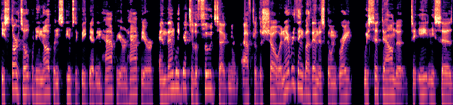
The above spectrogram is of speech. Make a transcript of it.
he starts opening up and seems to be getting happier and happier. And then we get to the food segment after the show and everything by then is going great we sit down to, to eat and he says,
